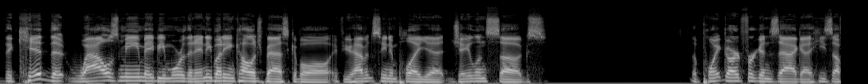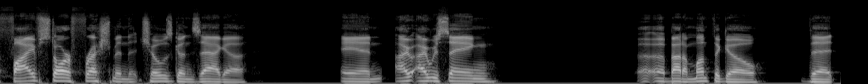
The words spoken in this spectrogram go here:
the kid that wows me maybe more than anybody in college basketball, if you haven't seen him play yet, Jalen Suggs, the point guard for Gonzaga. He's a five star freshman that chose Gonzaga. And I, I was saying uh, about a month ago that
